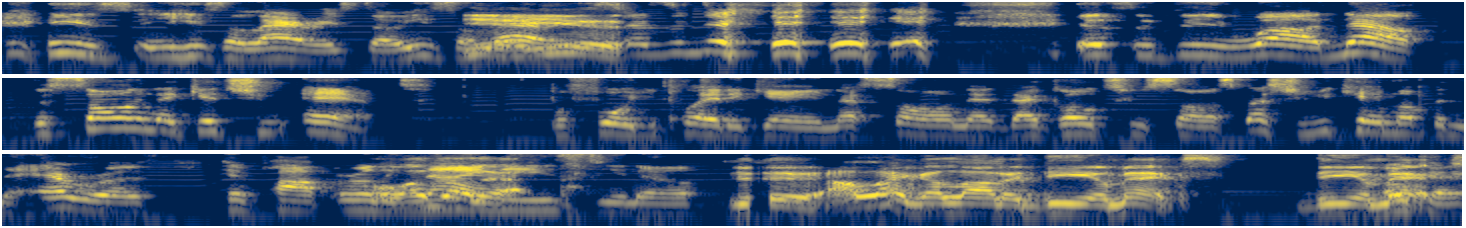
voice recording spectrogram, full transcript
he's he's hilarious though. He's Yeah, he hilarious. Yes, indeed. yes, indeed. Wow. Now the song that gets you amped before you play the game, that song, that that go-to song, especially you came up in the era of hip hop, early Oh, I know that. '90s. You know. Yeah, I like a lot of DMX. DMX. Okay.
